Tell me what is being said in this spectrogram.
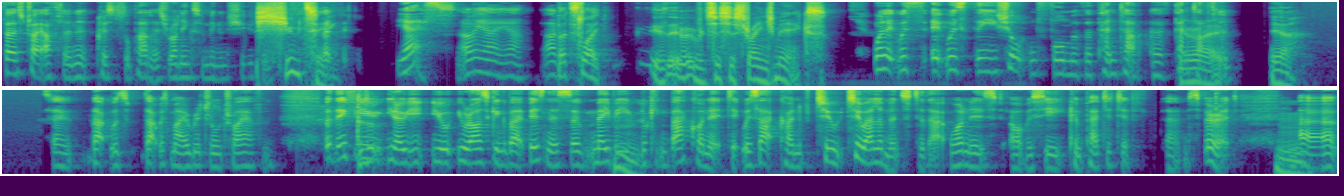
first triathlon at Crystal Palace, running, swimming, and shooting. Shooting. But, yes. Oh yeah, yeah. I'm, That's like it was just a strange mix. Well, it was it was the shortened form of a penta of pentathlon. Right. Yeah. So that was that was my original triathlon. But if you it, you know you you're asking about business, so maybe hmm. looking back on it, it was that kind of two two elements to that. One is obviously competitive um, spirit, hmm. uh,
